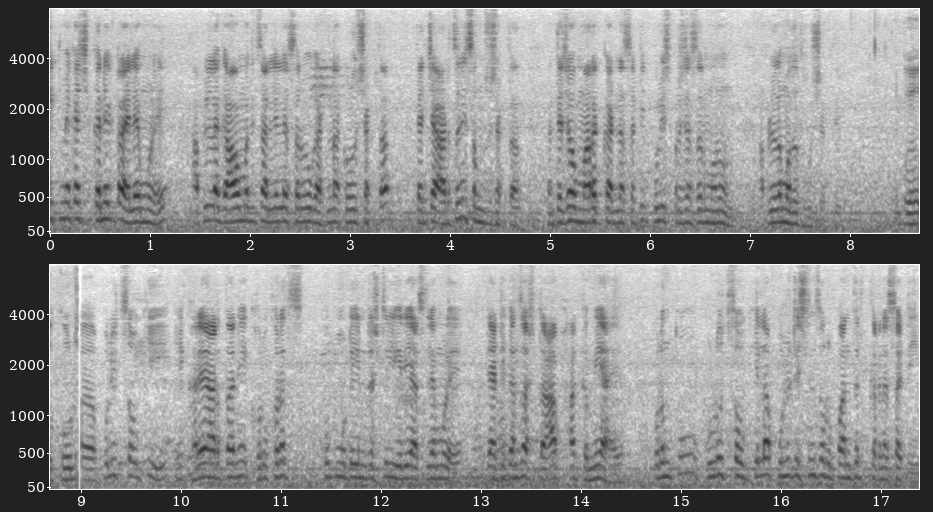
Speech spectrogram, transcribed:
एकमेकाशी कनेक्ट राहिल्यामुळे आपल्याला गावामध्ये चाललेल्या सर्व घटना कळू शकतात त्यांच्या अडचणी समजू शकतात आणि त्याच्यावर मार्ग काढण्यासाठी पोलीस प्रशासन म्हणून आपल्याला मदत होऊ शकते. पोलीस चौकी हे खऱ्या अर्थाने खरोखरच खूप मोठी इंडस्ट्रियल एरिया असल्यामुळे त्या ठिकाणचा स्टाफ हा कमी आहे. परंतु कुडूच चौकीला पोलीस स्टेशनचं रूपांतरित करण्यासाठी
